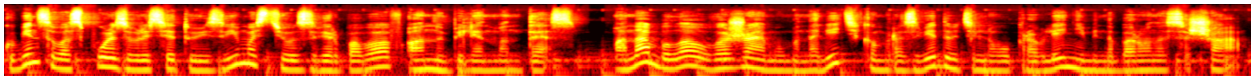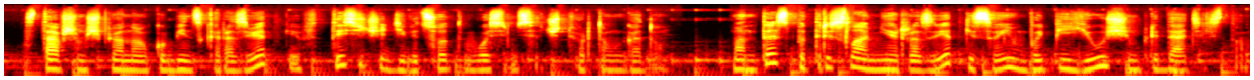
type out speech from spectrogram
Кубинцы воспользовались этой уязвимостью, завербовав Анну Белен Монтес. Она была уважаемым аналитиком разведывательного управления Минобороны США, ставшим шпионом кубинской разведки в 1984 году. Монтес потрясла мир разведки своим вопиющим предательством.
